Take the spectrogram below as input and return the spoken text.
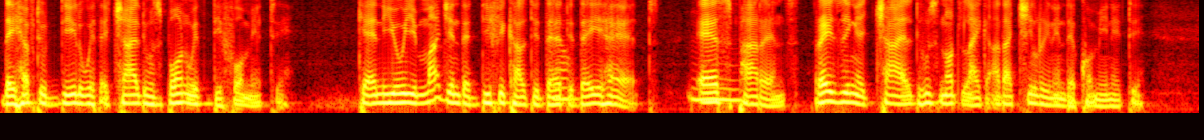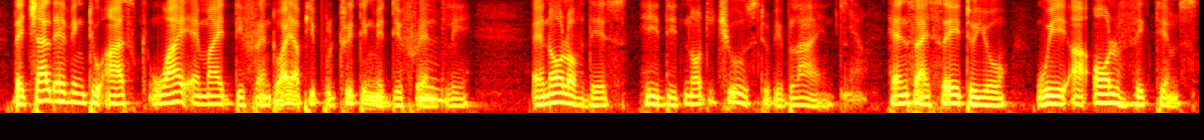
they have to deal with a child who's born with deformity. Can you imagine the difficulty that No. they had as mm. parents raising a child who's not like other children in the community? The child having to ask, Why am I different? Why are people treating me differently? Mm. And all of this, he did not choose to be blind. Yeah. Hence, I say to you, we are all victims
